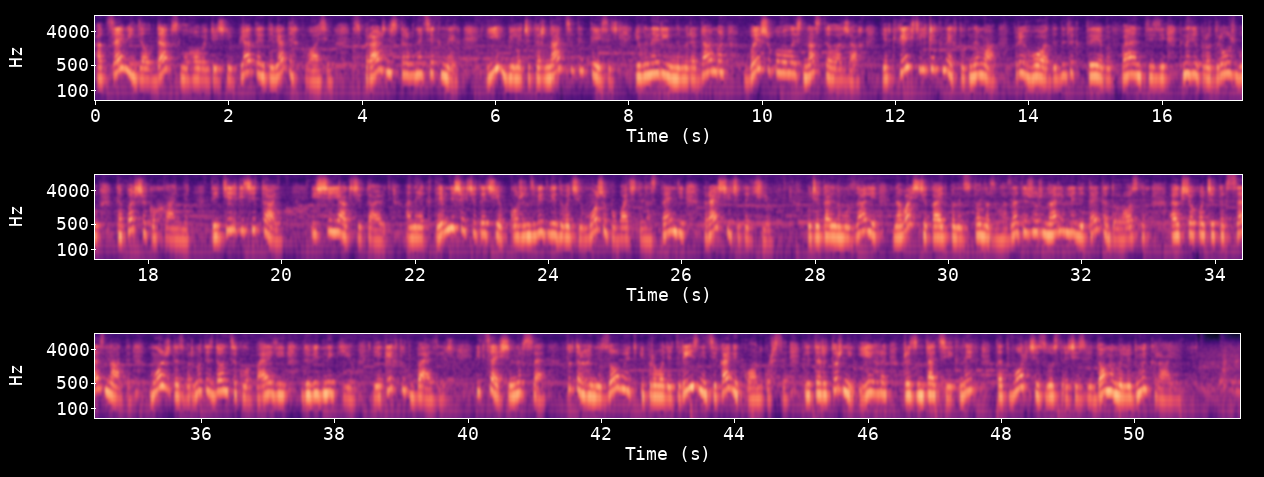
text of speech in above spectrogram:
А це відділ, де обслуговують учнів 5-9 класів, справжні скарбниці книг. Їх біля 14 тисяч, і вони рівними рядами вишукувались на стелажах. Яких тільки книг тут нема: пригоди, детективи, фентезі, книги про дружбу та перше кохання. Ти тільки читай. І ще як читають, а найактивніших читачів кожен з відвідувачів може побачити на стенді кращі читачі. У читальному залі на вас чекають понад 100 назв газет і журналів для дітей та дорослих. А якщо хочете все знати, можете звернутися до енциклопедій, довідників, яких тут безліч. І це ще не все. Тут організовують і проводять різні цікаві конкурси, літературні ігри, презентації книг та творчі зустрічі з відомими людьми краю.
